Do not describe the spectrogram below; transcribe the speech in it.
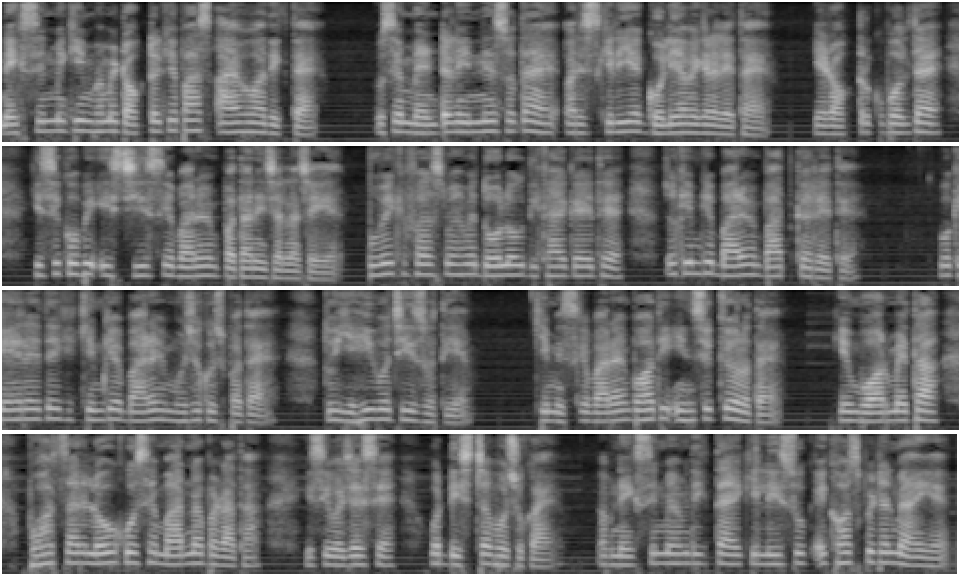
नेक्स्ट सीन में किम हमें डॉक्टर के पास आया हुआ दिखता है। उसे मेंटल इलनेस होता है और इसके लिए गोलियाँ वगैरह लेता है। ये डॉक्टर को बोलता है, किसी को भी इस चीज़ के बारे में पता नहीं चलना चाहिए। मूवी के फ़र्स्ट में हमें दो लोग दिखाए गए थे जो किम के बारे में बात कर रहे थे। वो कह रहे थे कि किम के बारे में मुझे कुछ पता है तो यही वो चीज़ होती है। किम इसके बारे में बहुत ही इनसिक्योर होता है किम वॉर में था, बहुत सारे लोगों को उसे मारना पड़ा था। इसी वजह से वो डिस्टर्ब हो चुका है। अब नेक्स्ट सीन में हमें दिखता है कि लीसुक एक हॉस्पिटल में आई है।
